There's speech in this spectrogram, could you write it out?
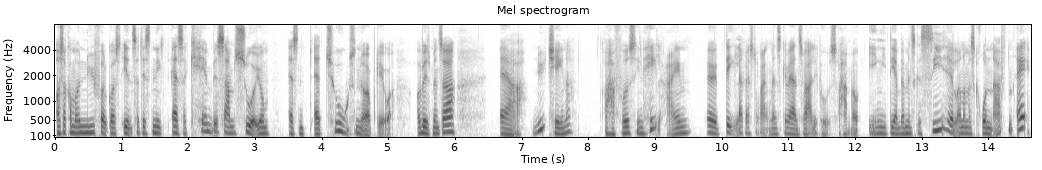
Og så kommer nye folk også ind, så det er sådan et altså, kæmpe samsurium af, sådan, af tusind opgaver. Og hvis man så er ny tjener, og har fået sin helt egen øh, del af restauranten, man skal være ansvarlig på, så har man jo ingen idé om, hvad man skal sige heller, når man skal runde aften af.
